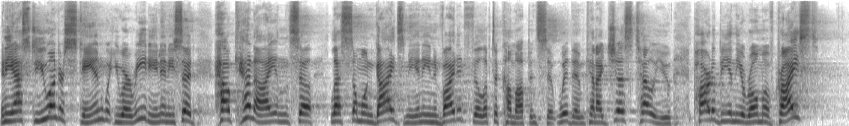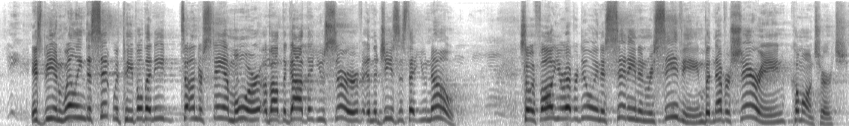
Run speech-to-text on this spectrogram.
And he asked, Do you understand what you are reading? And he said, How can I unless someone guides me? And he invited Philip to come up and sit with him. Can I just tell you, part of being the aroma of Christ is being willing to sit with people that need to understand more about the God that you serve and the Jesus that you know. So if all you're ever doing is sitting and receiving but never sharing, come on, church.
